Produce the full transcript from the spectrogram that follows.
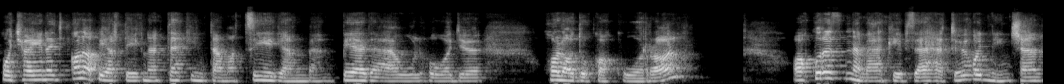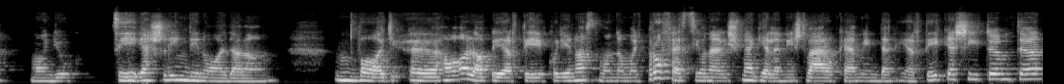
Hogyha én egy alapértéknek tekintem a cégemben, például, hogy haladok a korral, akkor ez nem elképzelhető, hogy nincsen mondjuk céges LinkedIn oldalam. Vagy ha alapérték, hogy én azt mondom, hogy professzionális megjelenést várok el minden értékesítőmtől,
